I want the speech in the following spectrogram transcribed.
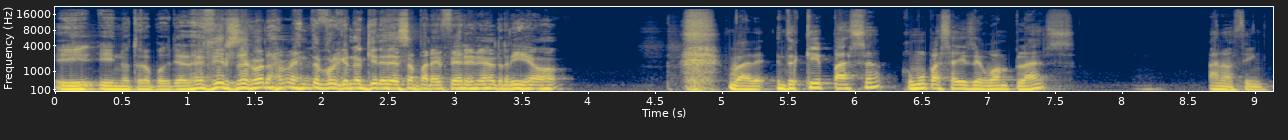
Y, y no te lo podría decir seguramente porque no quiere desaparecer en el río. Vale, entonces, ¿qué pasa? ¿Cómo pasáis de OnePlus a Nothing?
